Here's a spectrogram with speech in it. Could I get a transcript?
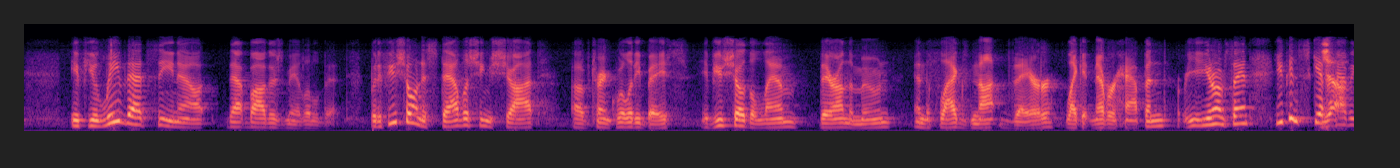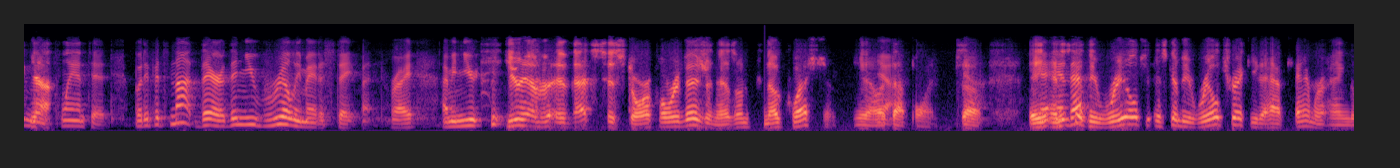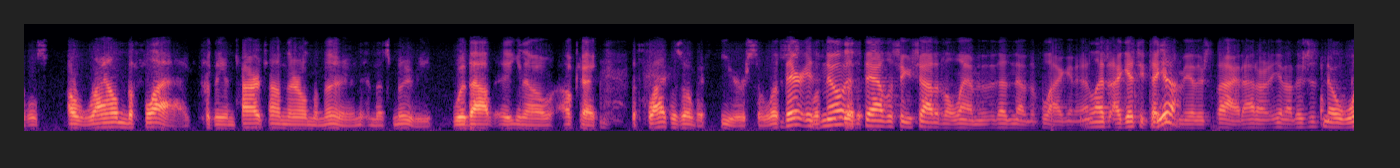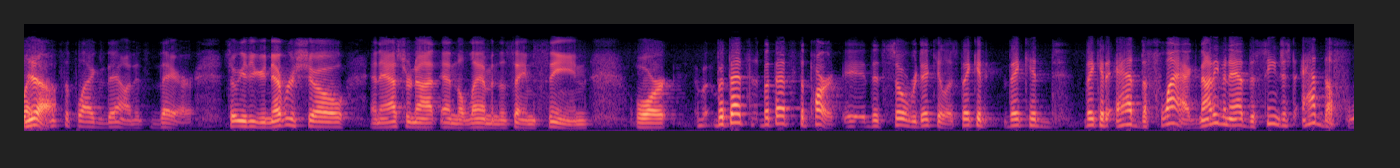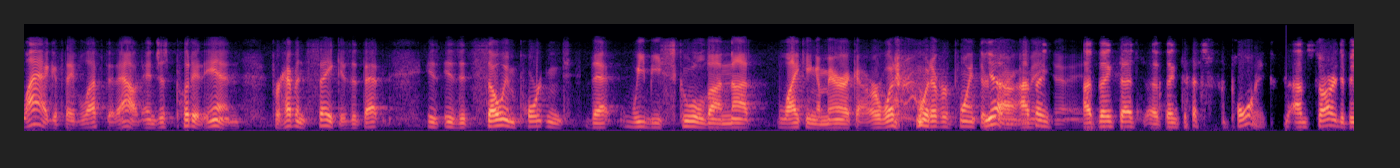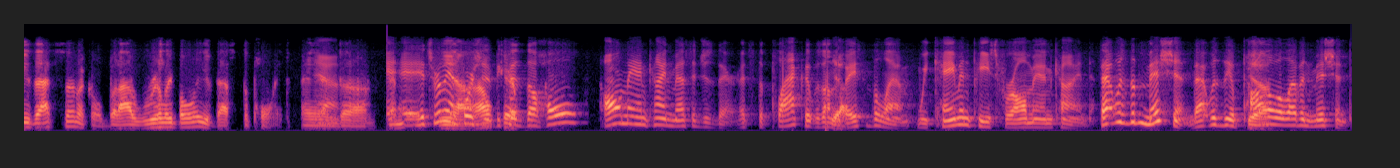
If you leave that scene out, that bothers me a little bit. But if you show an establishing shot of Tranquility Base, if you show the LEM there on the moon and the flag's not there, like it never happened, you know what I'm saying? You can skip Yeah, having yeah. them planted, but if it's not there, then you've really made a statement, right? I mean, you're You have that's historical revisionism, no question. You know, Yeah. at that point. So. And, And- and it's going to be real. It's going to be real tricky to have camera angles around the flag for the entire time they're on the moon in this movie, without uh, you know. Okay, the flag was over here, so let's. There is let's no get it- establishing shot of the LEM that doesn't have the flag in it, unless I guess you take Yeah. it from the other side. I don't, you know, there's just no way. Yeah. Once the flag's down, it's there. So either you never show an astronaut and the LEM in the same scene, or but that's but that's the part eh, that's so ridiculous. They could they could they could add the flag, not even add the scene, just add the flag if they've left it out and just put it in. For heaven's sake, is it that is is it so important that we be schooled on not liking America or what, whatever point they're yeah, trying to I make. think you know. I think that's I think that's the point. I'm sorry to be that cynical, but I really believe that's the point. And, Yeah. uh, and it's really know, unfortunate because care. the whole all mankind message is there. It's the plaque that was on Yeah. the base of the LEM. We came in peace for all mankind. That was the mission. That was the Apollo 11 mission.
